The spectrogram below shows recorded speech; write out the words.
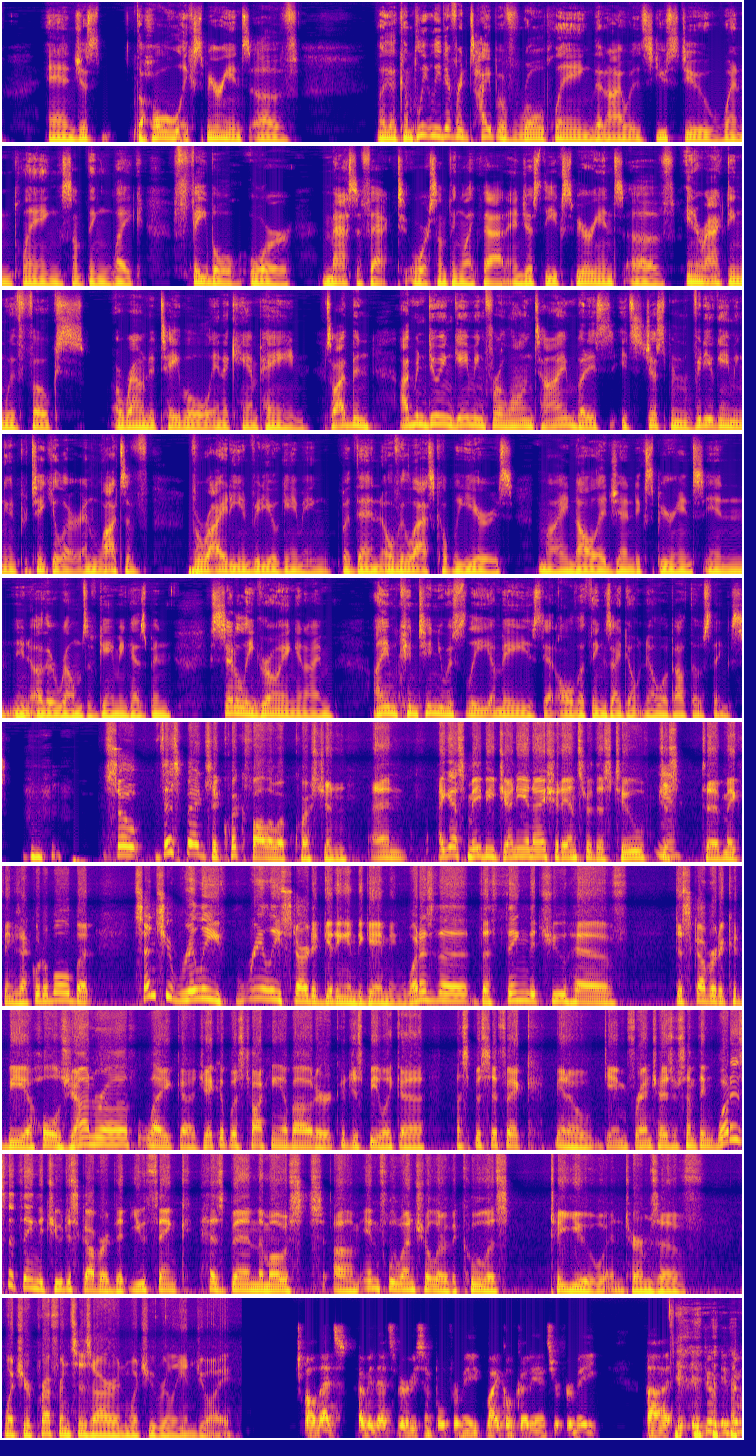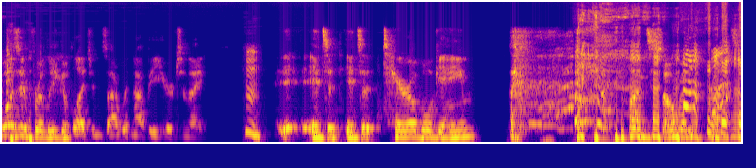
and just the whole experience of like a completely different type of role playing than I was used to when playing something like Fable or Mass Effect or something like that. And just the experience of interacting with folks around a table in a campaign. So I've been I've been doing gaming for a long time, but it's it's just been video gaming in particular and lots of variety in video gaming. But then over the last couple of years, my knowledge and experience in in other realms of gaming has been steadily growing and I'm I am continuously amazed at all the things I don't know about those things. So this begs a quick follow-up question, and I guess maybe Jenny and I should answer this too, just to make things equitable. But since you really, really started getting into gaming, what is the the thing that you have discovered it could be a whole genre like uh, Jacob was talking about, or it could just be like a, a specific, you know, game franchise or something. What is the thing that you discovered that you think has been the most um, influential or the coolest to you in terms of what your preferences are and what you really enjoy? Oh, that's, I mean, that's very simple for me. Michael could answer for me. Uh, if, it, if it wasn't for League of Legends, I would not be here tonight. Hmm. It, it's a it's a terrible game on so many fronts.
